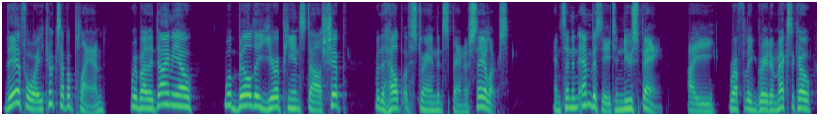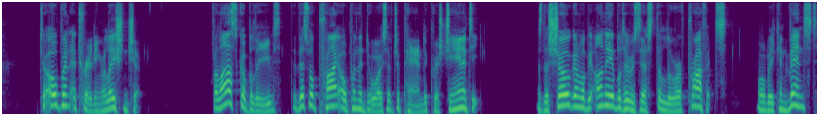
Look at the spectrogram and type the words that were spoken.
Therefore, he cooks up a plan whereby the daimyo will build a European style ship with the help of stranded Spanish sailors and send an embassy to New Spain, i.e., roughly Greater Mexico, to open a trading relationship. Velasco believes that this will pry open the doors of Japan to Christianity, as the shogun will be unable to resist the lure of profits, and will be convinced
